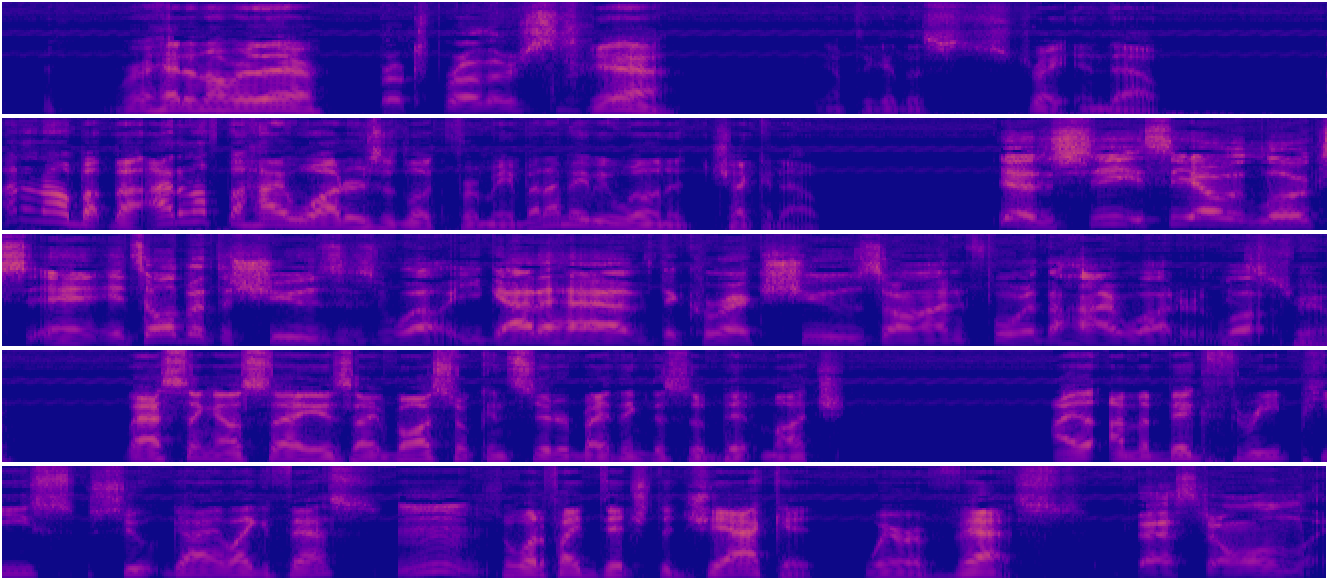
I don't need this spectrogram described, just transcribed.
We're heading over there. Brooks Brothers. Yeah. We have to get this straightened out. I don't know about that. I don't know if the high waters would look for me, but I may be willing to check it out. Yeah, see see how it looks, and it's all about the shoes as well. You got to have the correct shoes on for the high water look. That's true. Last thing I'll say is I've also considered, but I think this is a bit much. I, I'm a big three-piece suit guy. I like vests. Mm. So what if I ditch the jacket, wear a vest, Vest only.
